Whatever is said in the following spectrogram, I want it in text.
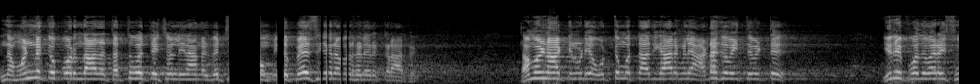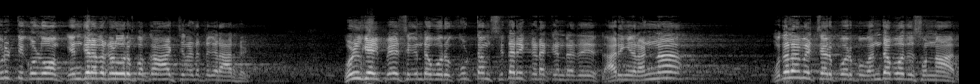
இந்த மண்ணுக்கு பொருந்தாத தத்துவத்தை சொல்லி நாங்கள் வெற்றி என்று பேசுகிறவர்கள் இருக்கிறார்கள். தமிழ்நாட்டினுடைய ஒட்டுமொத்த அதிகாரங்களை அடகு வைத்துவிட்டு இருப்பது வரை சுருட்டிக் கொள்வோம் என்கிறவர்கள் ஒரு பக்கம் ஆட்சி நடத்துகிறார்கள். கொள்கை பேசுகின்ற ஒரு கூட்டம் சிதறி கிடக்கின்றது. அறிஞர் அண்ணா முதலமைச்சர் பொறுப்பு வந்தபோது சொன்னார்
